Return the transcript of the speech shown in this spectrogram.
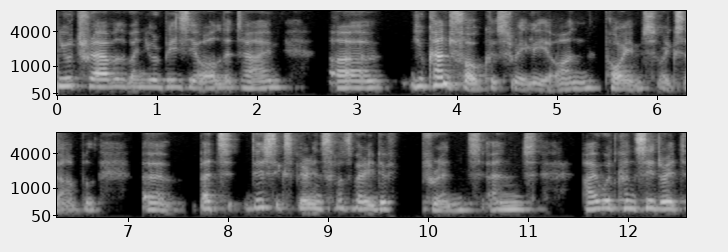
you travel, when you're busy all the time, uh, you can't focus really on poems, for example. Uh, but this experience was very different, and I would consider it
